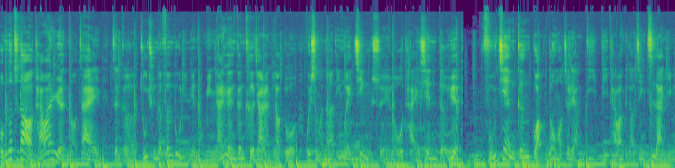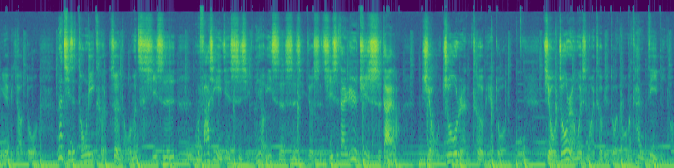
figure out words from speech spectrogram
我们都知道，台湾人哦，在整个族群的分布里面哦，闽南人跟客家人比较多。为什么呢？因为近水楼台先得月，福建跟广东哦这两地离台湾比较近，自然移民也比较多。那其实同理可证哦，我们其实会发现一件事情，很有意思的事情，就是其实在日据时代啊，九州人特别多。九州人为什么会特别多呢？我们看地理哦，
